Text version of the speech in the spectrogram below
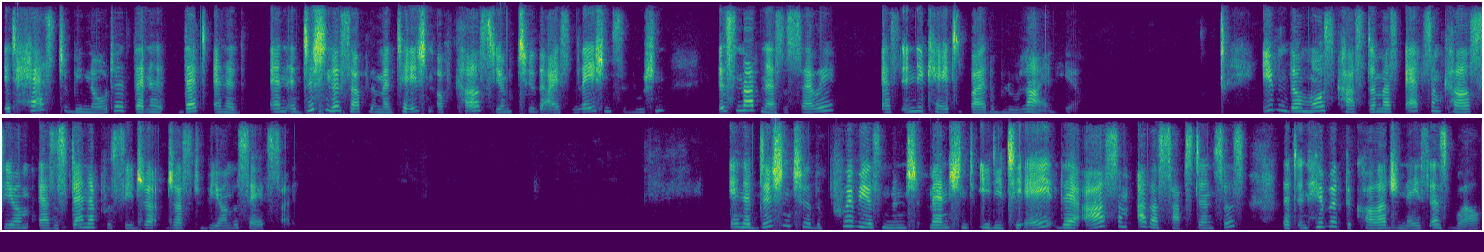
it has to be noted that, that an, an additional supplementation of calcium to the isolation solution is not necessary as indicated by the blue line here. Even though most customers add some calcium as a standard procedure just to be on the safe side. In addition to the previous mentioned EDTA, there are some other substances that inhibit the collagenase as well.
